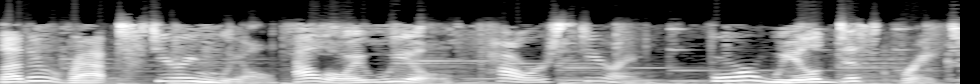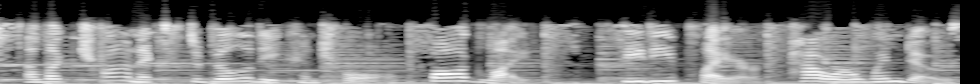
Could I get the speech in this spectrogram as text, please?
leather wrapped steering wheel, alloy wheels, power steering, four wheel disc brakes, electronic stability control, fog lights, CD player, power windows,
